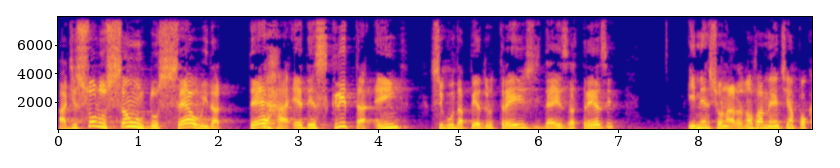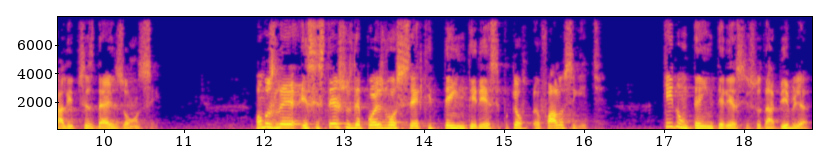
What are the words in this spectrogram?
A dissolução do céu e da terra é descrita em 2 Pedro 3, de 10 a 13, e mencionada novamente em Apocalipse 10, 11. Vamos ler esses textos depois, você que tem interesse, porque eu, eu falo o seguinte: quem não tem interesse em estudar a Bíblia,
